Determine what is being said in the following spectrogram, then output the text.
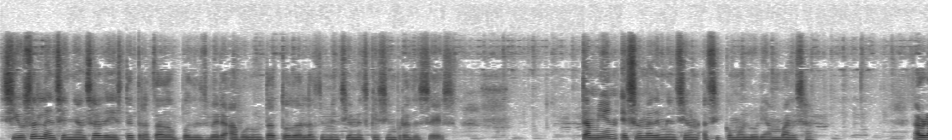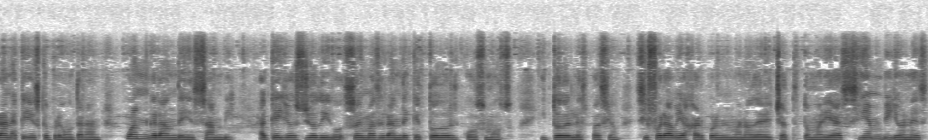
Si usas la enseñanza de este tratado, puedes ver a voluntad todas las dimensiones que siempre desees. También es una dimensión, así como Lurian Banza. Habrán aquellos que preguntarán ¿cuán grande es Zambi? Aquellos, yo digo, soy más grande que todo el cosmos y todo el espacio. Si fuera a viajar por mi mano derecha, te tomaría cien billones,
